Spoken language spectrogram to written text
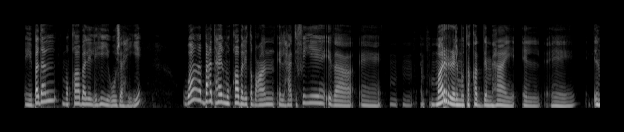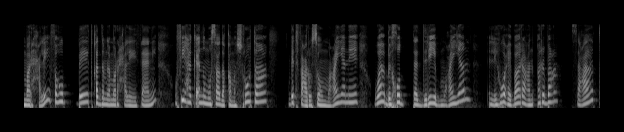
إيه، بدل مقابلة اللي هي وجاهية وبعد هاي المقابلة طبعا الهاتفية إذا إيه، مر المتقدم هاي إيه، المرحلة فهو بيتقدم لمرحلة ثانية وفيها كأنه مصادقة مشروطة بدفع رسوم معينة وبخض تدريب معين اللي هو عبارة عن أربع ساعات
